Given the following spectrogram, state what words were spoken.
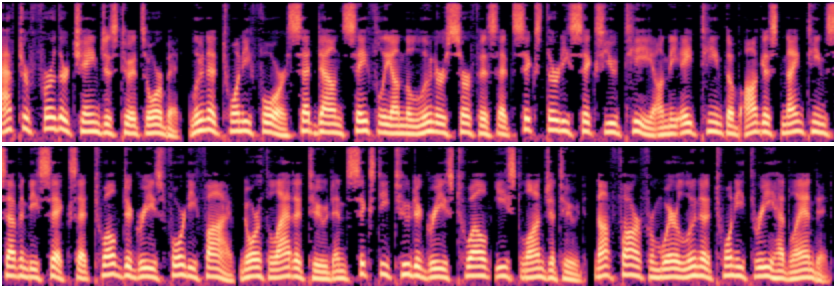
After further changes to its orbit, Luna 24 set down safely on the lunar surface at 6:36 UT on the 18th of August 1976 at 12 degrees 45 north latitude and 62 degrees 12 east longitude, not far from where Luna 23 had landed.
